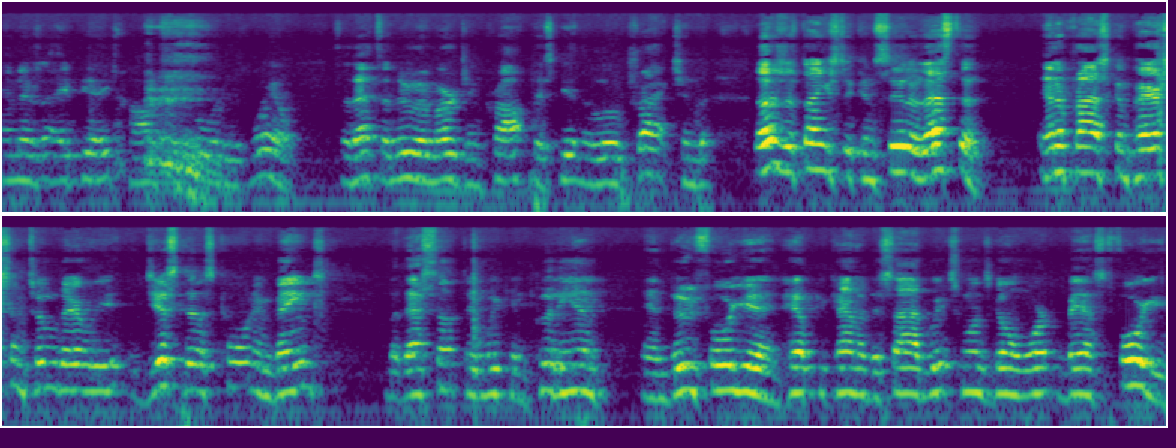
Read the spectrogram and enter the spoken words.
and there's an APH policy for it as well. So that's a new emerging crop that's getting a little traction, but those are things to consider. That's the enterprise comparison tool there. We, just does corn and beans, but that's something we can put in and do for you and help you kind of decide which one's gonna work best for you.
